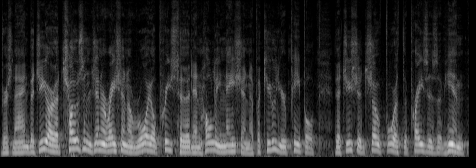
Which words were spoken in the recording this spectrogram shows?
Verse 9, but ye are a chosen generation, a royal priesthood, and holy nation, a peculiar people, that you should show forth the praises of him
